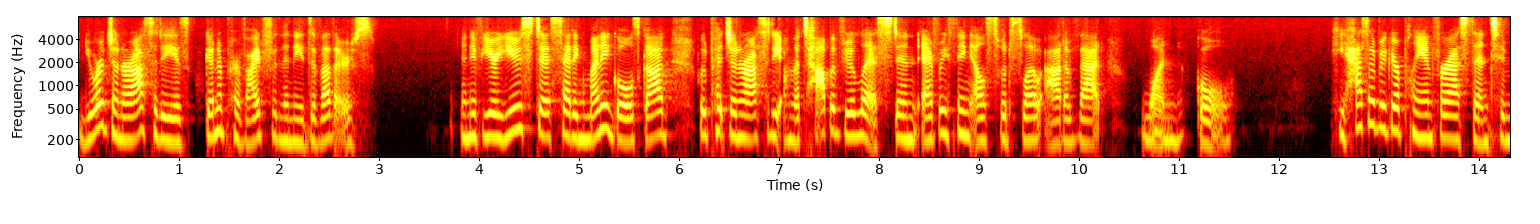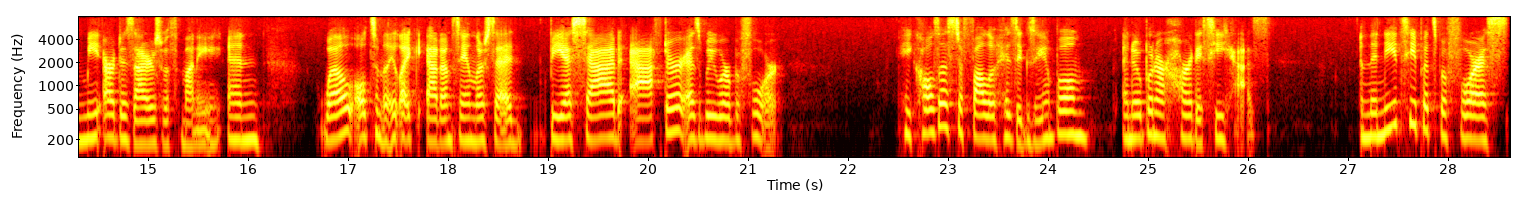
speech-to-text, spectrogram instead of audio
Your generosity is going to provide for the needs of others. And if you're used to setting money goals, God would put generosity on the top of your list and everything else would flow out of that one goal. He has a bigger plan for us than to meet our desires with money. And, well, ultimately, like Adam Sandler said, be as sad after as we were before. He calls us to follow his example and open our heart as he has. And the needs he puts before us,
